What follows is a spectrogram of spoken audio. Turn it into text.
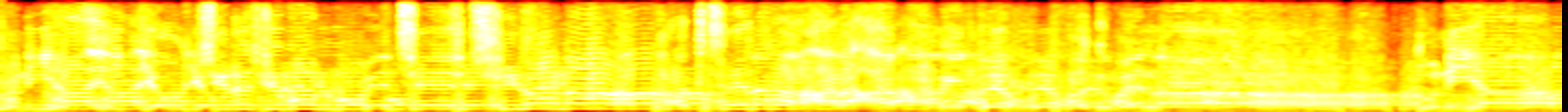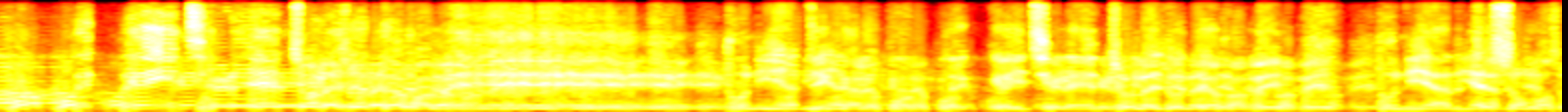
দুনিয়ায় কেউ চিরজীবন বেঁচে ছিল না থাকছে না আর আগামীতেও থাকবে না। দুনিয়া প্রত্যেককেই ছেড়ে চলে যেতে হবে। দুনিয়া যেখানে প্রত্যেককেই ছেড়ে চলে যেতে হবে। দুনিয়ার যে সমস্ত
